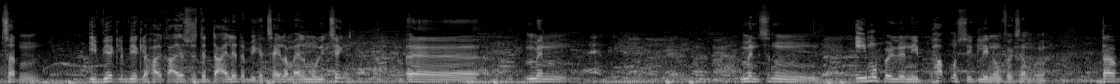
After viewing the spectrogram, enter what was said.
sådan i virkelig, virkelig høj grad. Jeg synes, det er dejligt, at vi kan tale om alle mulige ting. Øh, men men sådan emo-bølgen i popmusik lige nu, for eksempel, der,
